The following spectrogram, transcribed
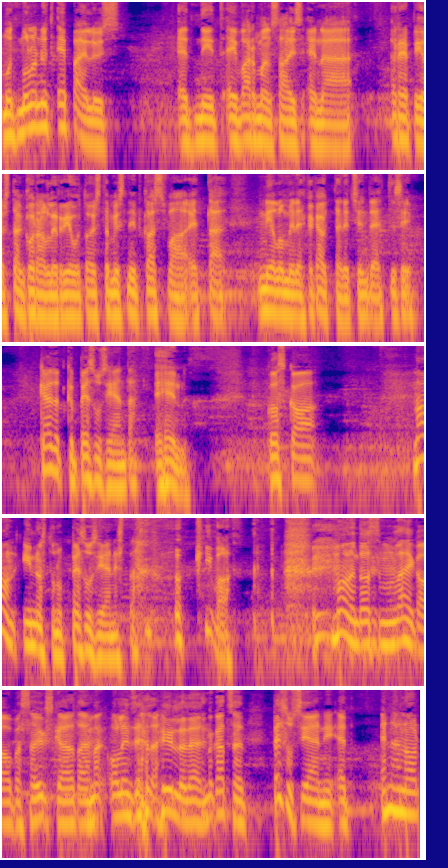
mutta mulla on nyt epäilys, että niitä ei varmaan saisi enää repi jostain koralliriutoista, missä niitä kasvaa, että mieluummin ehkä käyttää niitä synteettisiä. Käytätkö pesusientä? En. Koska mä oon innostunut pesusienestä. Kiva. Mä olin tuossa mun lähikaupassa yksi kerta ja mä olin siellä hyllyllä ja mä katsoin, että pesusieni, että enhän ole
